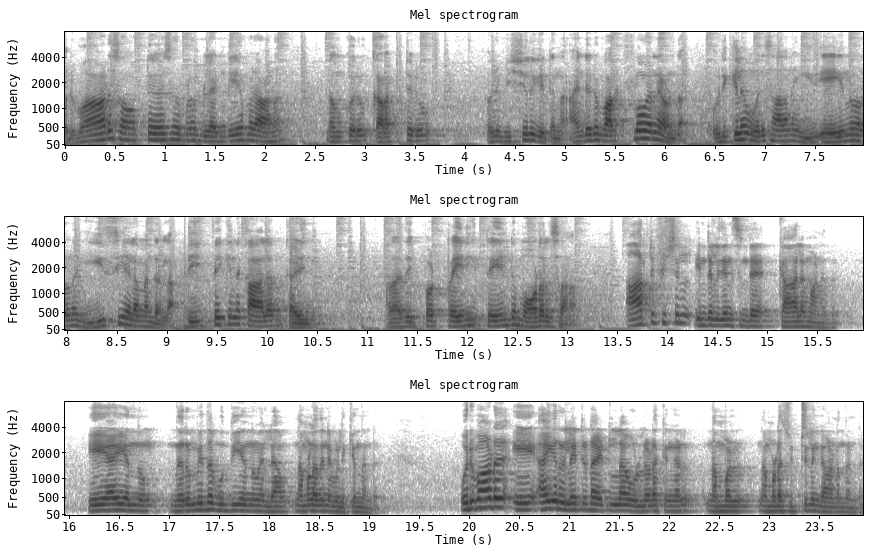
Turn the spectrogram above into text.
ഒരുപാട് സോഫ്റ്റ്വെയർസ് നമ്മൾ ബ്ലെൻഡ് ചെയ്യുമ്പോഴാണ് നമുക്കൊരു കറക്റ്റ് ഒരു ഒരു വിഷ്വൽ കിട്ടുന്നത് അതിന്റെ ഒരു വർക്ക് ഫ്ലോ തന്നെ ഉണ്ട്. ഒരിക്കലും ഒരു സാധനം എ എന്ന് പറയുന്നത് ഈസി എലമെന്റ് അല്ല. ഡീപ് ഫേക്കിന്റെ കാലം കഴിഞ്ഞു. അതായത് ഇപ്പോൾ ട്രെയിനിങ് ട്രെയിൻഡ് മോഡൽസ് ആണ്. ആർട്ടിഫിഷ്യൽ ഇന്റലിജൻസിന്റെ കാലമാണിത്. എ ഐ എന്നും നിർമ്മിത ബുദ്ധി എന്നുമെല്ലാം നമ്മളതിനെ വിളിക്കുന്നുണ്ട്. ഒരുപാട് എ ഐ റിലേറ്റഡ് ആയിട്ടുള്ള ഉള്ളടക്കങ്ങൾ നമ്മൾ നമ്മുടെ ചുറ്റിലും കാണുന്നുണ്ട്.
